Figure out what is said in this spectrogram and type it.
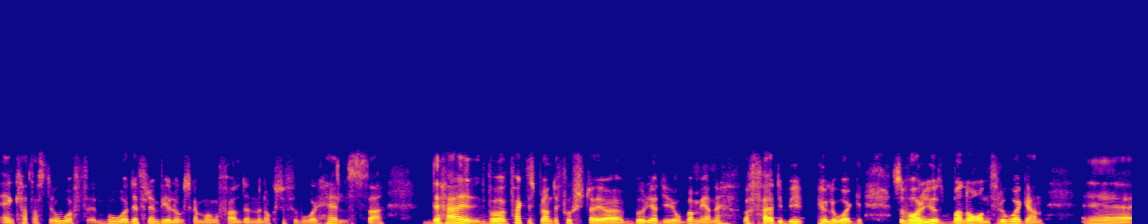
en katastrof, både för den biologiska mångfalden men också för vår hälsa. Det här var faktiskt bland det första jag började jobba med när jag var färdig biolog, så var det just bananfrågan. Eh,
